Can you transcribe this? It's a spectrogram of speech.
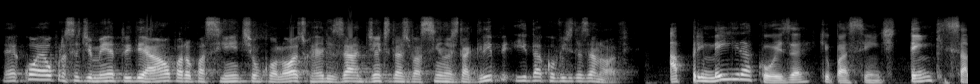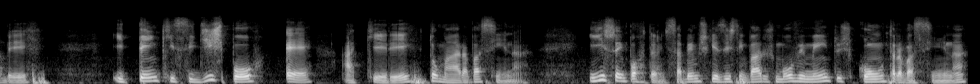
é, qual é o procedimento ideal para o paciente oncológico realizar diante das vacinas da gripe e da Covid-19? A primeira coisa que o paciente tem que saber e tem que se dispor é a querer tomar a vacina. Isso é importante. Sabemos que existem vários movimentos contra a vacina,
